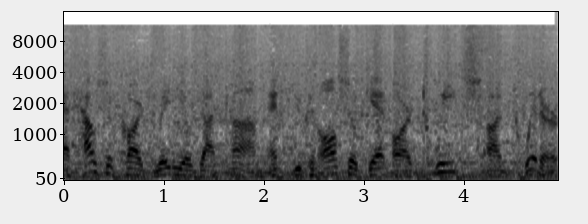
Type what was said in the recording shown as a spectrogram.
at houseofcardsradio.com. And you can also get our tweets on Twitter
